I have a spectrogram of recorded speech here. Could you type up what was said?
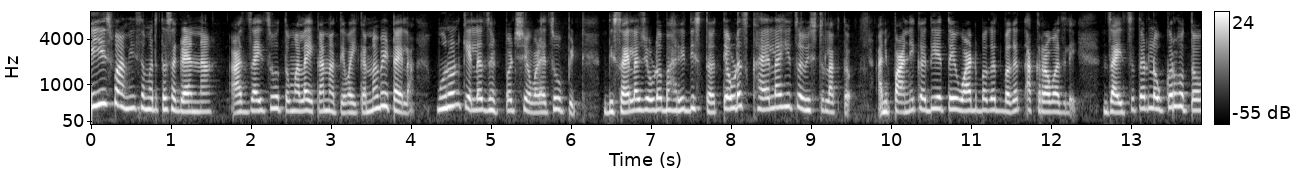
श्री स्वामी समर्थ सगळ्यांना. आज जायचं होतं मला एका नातेवाईकांना भेटायला. म्हणून केलं झटपट शेवळ्याचं उपीट. दिसायला जेवढं भारी दिसतं तेवढंच खायलाही चविष्ट लागतं. आणि पाणी कधी येते वाट बघत बघत अकरा वाजले. जायचं तर लवकर होतं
